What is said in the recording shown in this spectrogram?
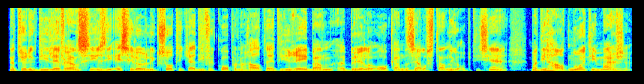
Natuurlijk, die leveranciers, die Essilor Luxottica, die verkopen nog altijd die Ray-Ban brillen ook aan de zelfstandige opticien, maar die haalt nooit die marge.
